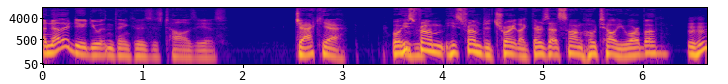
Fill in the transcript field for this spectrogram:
Another dude you wouldn't think who's as tall as he is. Jack, yeah. Well, he's from he's from Detroit. Like, there's that song Hotel Yorba, mm-hmm.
